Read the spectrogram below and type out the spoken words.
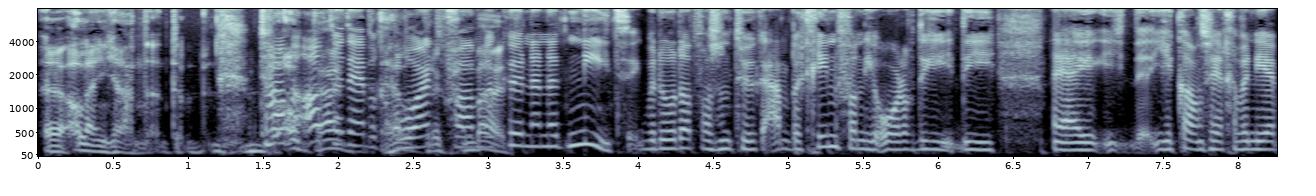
Uh, alleen ja. Terwijl we altijd hebben gehoord van, van we kunnen het niet. Ik bedoel, dat was natuurlijk aan het begin van die oorlog. Die, die, nou ja, je, je kan zeggen wanneer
